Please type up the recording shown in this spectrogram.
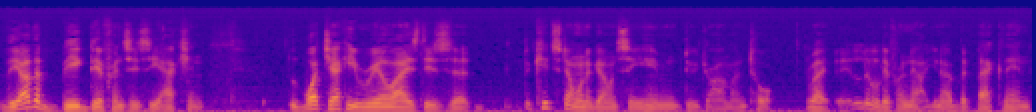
The other big difference is the action. What Jackie realized is that the kids don't want to go and see him do drama and talk. Right. A little different now, you know, but back then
